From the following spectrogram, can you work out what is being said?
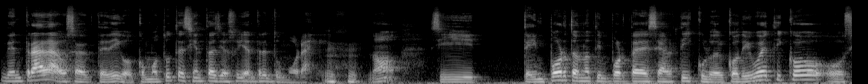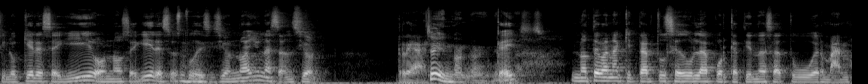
de entrada, o sea, te digo, como tú te sientas, ya eso ya entra en tu moral, ¿no? Si te importa o no te importa ese artículo del código ético, o si lo quieres seguir o no seguir, eso es tu decisión. No hay una sanción real. Sí, no, no. no te van a quitar tu cédula porque atiendas a tu hermano.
